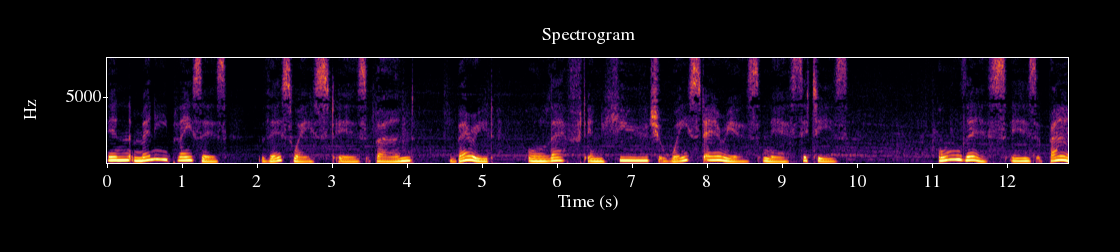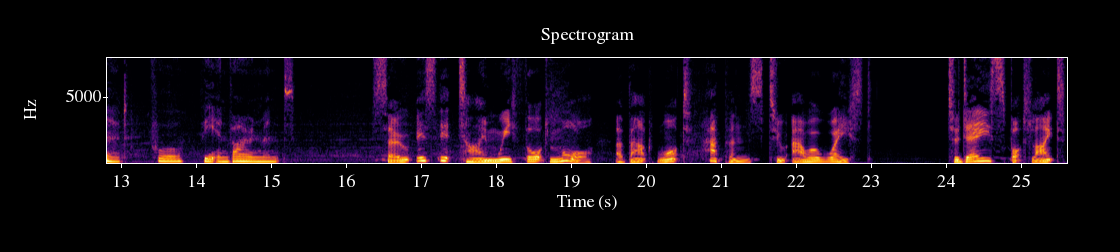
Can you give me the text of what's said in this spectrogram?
In many places, this waste is burned, buried, or left in huge waste areas near cities. All this is bad for the environment. So is it time we thought more about what happens to our waste? Today's spotlight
